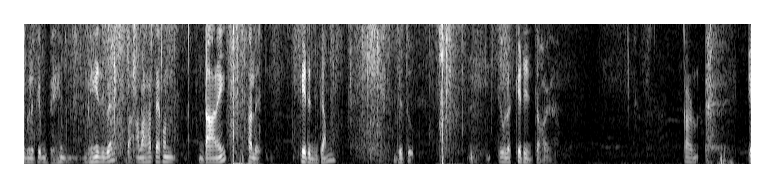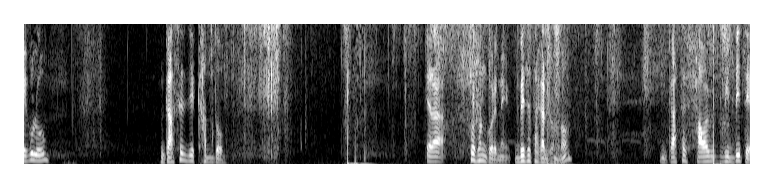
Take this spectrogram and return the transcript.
এগুলোকে ভেঙে দেবেন বা আমার হাতে এখন দা নেই, তাহলে কেটে দিতাম। যেহেতু এগুলো কেটে দিতে হয়। কারণ এগুলো গাছের যে খাদ্য, এরা শোষণ করে নেয় বেঁচে থাকার জন্য। গাছের স্বাভাবিক বৃদ্ধিতে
